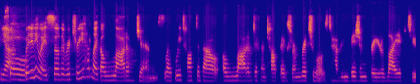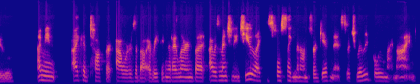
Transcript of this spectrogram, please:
Yeah. So- but anyway, so the retreat had like a lot of gems. Like we talked about a lot of different topics from rituals to having vision for your life to, I mean, I could talk for hours about everything that I learned, but I was mentioning to you like this whole segment on forgiveness, which really blew my mind.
